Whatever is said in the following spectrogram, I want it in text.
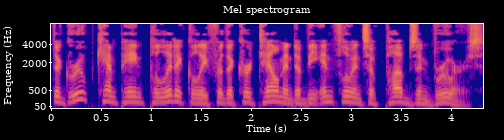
The group campaigned politically for the curtailment of the influence of pubs and brewers.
